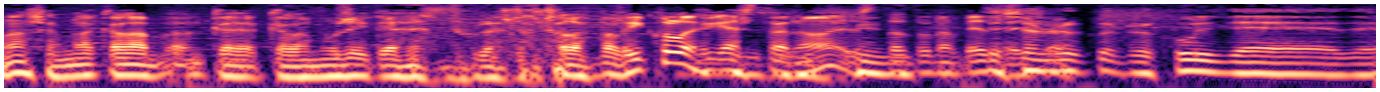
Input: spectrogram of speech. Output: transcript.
Home, sembla que la, que, que la música dura tota la pel·lícula, aquesta, no? És tota una peça, és un recull de, de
